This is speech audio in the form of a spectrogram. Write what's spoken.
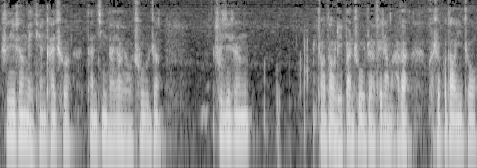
实习生每天开车，但进台要有出入证。实习生照道理办出入证非常麻烦，可是不到一周，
